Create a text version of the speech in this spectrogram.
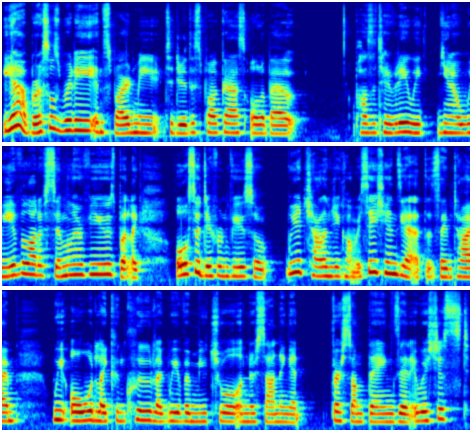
yeah, Brussels really inspired me to do this podcast all about positivity. We, you know, we have a lot of similar views, but like also different views. So we had challenging conversations, yet at the same time, we all would like conclude like we have a mutual understanding it for some things, and it was just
